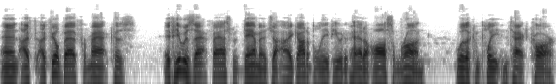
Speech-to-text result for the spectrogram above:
And I, I feel bad for Matt because if he was that fast with damage, I, I got to believe he would have had an awesome run with a complete intact car.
